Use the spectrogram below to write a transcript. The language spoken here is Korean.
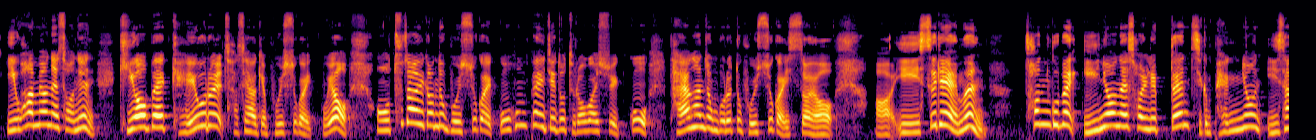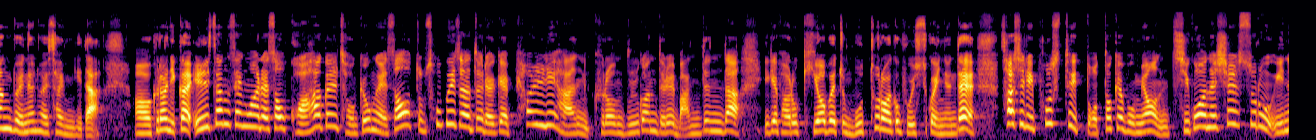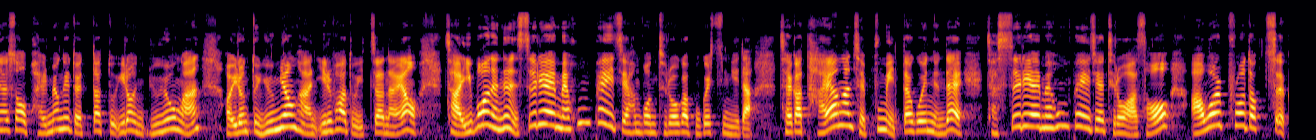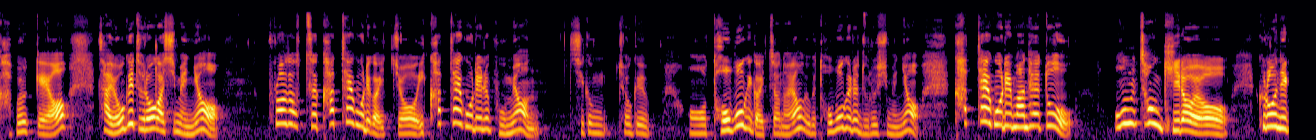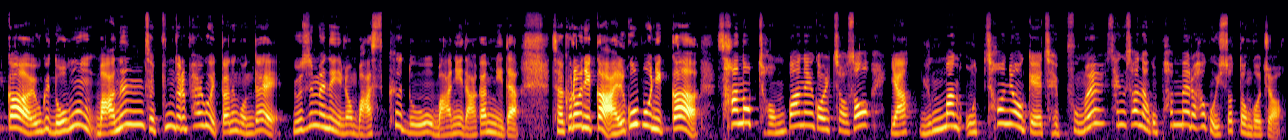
이 화면에서는 기업의 개요를 자세하게 볼 수가 있고요. 어, 투자 의견도 볼 수가 있고 홈페이지도 들어갈 수 있고 다양한 정보를 또 볼 수가 있어요. 어, 이 3M은 1902년에 설립된 지금 100년 이상 되는 회사입니다. 어, 그러니까 일상생활에서 과학을 적용해서 좀 소비자들에게 편리한 그런 물건들을 만든다. 이게 바로 기업의 좀 모토라고 볼 수가 있는데 사실 이 포스트잇도 어떻게 보면 직원의 실수로 인해서 발명이 됐다. 또 이런 유용한 어, 이런 또 유명한 일화도 있잖아요. 자 이번에는 3M의 홈페이지에 한번 들어가 보겠습니다. 제가 다양한 제품이 있다고 했는데 자 3M의 홈페이지에 들어와서 Our Products 가볼게요. 자 여기 들어 들어가시면요. product 카테고리가 있죠. 이 카테고리를 보면 지금 저기 어, 더보기가 있잖아요. 여기 더보기를 누르시면요. 카테고리만 해도 엄청 길어요. 그러니까 여기 너무 많은 제품들을 팔고 있다는 건데 요즘에는 이런 마스크도 많이 나갑니다. 자, 그러니까 알고 보니까 산업 전반에 걸쳐서 약 6만 5천여 개의 제품을 생산하고 판매를 하고 있었던 거죠.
